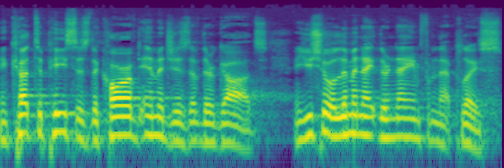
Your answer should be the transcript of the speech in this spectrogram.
and cut to pieces the carved images of their gods. And you shall eliminate their name from that place.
